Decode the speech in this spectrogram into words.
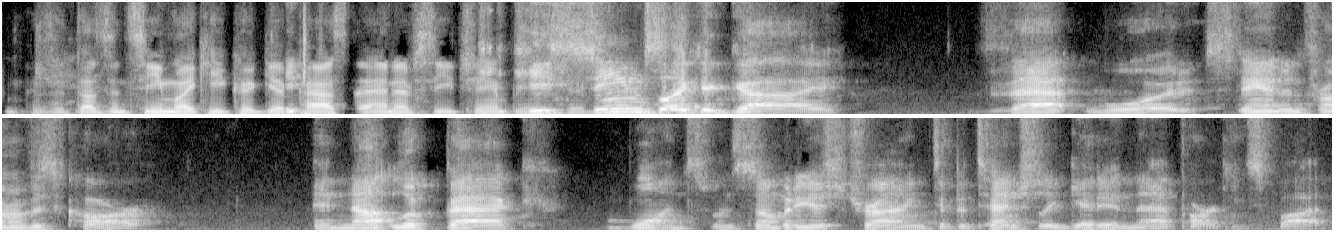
because it doesn't seem like he could get He- past the NFC Championship. He seems game. like a guy that would stand in front of his car and not look back once when somebody is trying to potentially get in that parking spot.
